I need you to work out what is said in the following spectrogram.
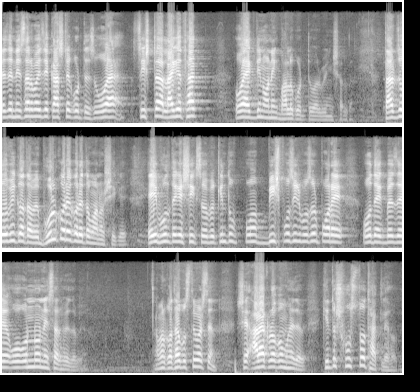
এই যে নেসার ভাই যে কাজটা করতেছে, ও চেষ্টা লাগে থাক, ও একদিন অনেক ভালো করতে পারবে ইনশাল্লাহ। তার যে অভিজ্ঞতা হবে, ভুল করে করে তো মানুষ শিখে। এই ভুল থেকে শিখতে হবে কিন্তু বিশ পঁচিশ বছর পরে ও দেখবে যে ও অন্য নেশার হয়ে যাবে। আমার কথা বুঝতে পারছেন? সে আর রকম হয়ে যাবে। কিন্তু সুস্থ থাকলে হবে।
